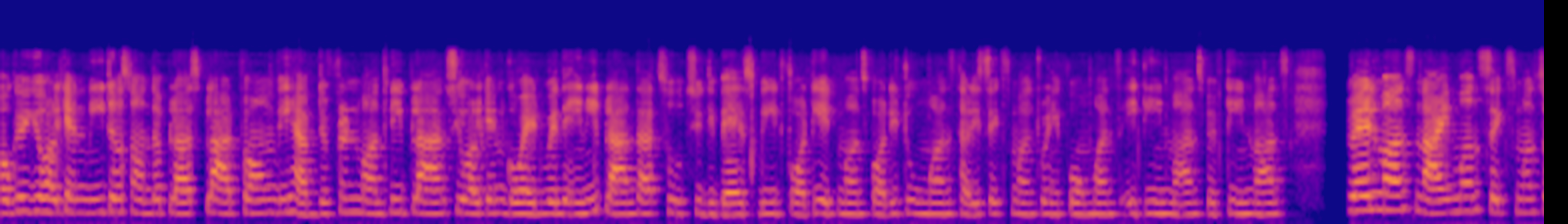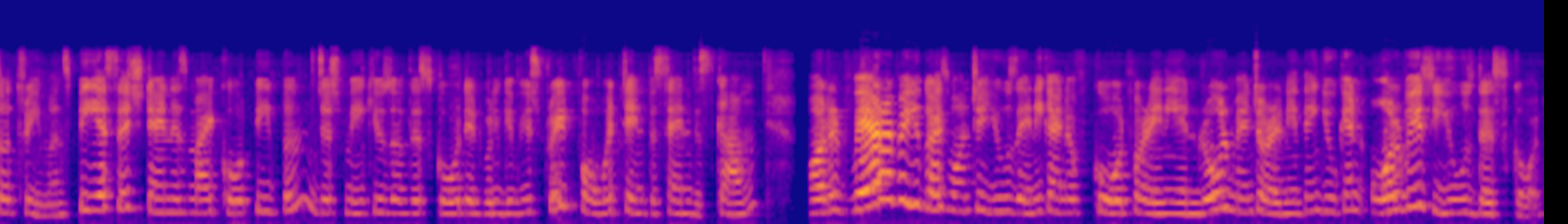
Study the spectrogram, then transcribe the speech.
Okay, you all can meet us on the plus platform. We have different monthly plans. You all can go ahead with any plan that suits you the best, be it 48 months, 42 months, 36 months, 24 months, 18 months, 15 months. 12 months, 9 months, 6 months, or 3 months. PSH10 is my code, people. Just make use of this code. It will give you straightforward 10% discount. Or wherever you guys want to use any kind of code for any enrollment or anything, you can always use this code.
